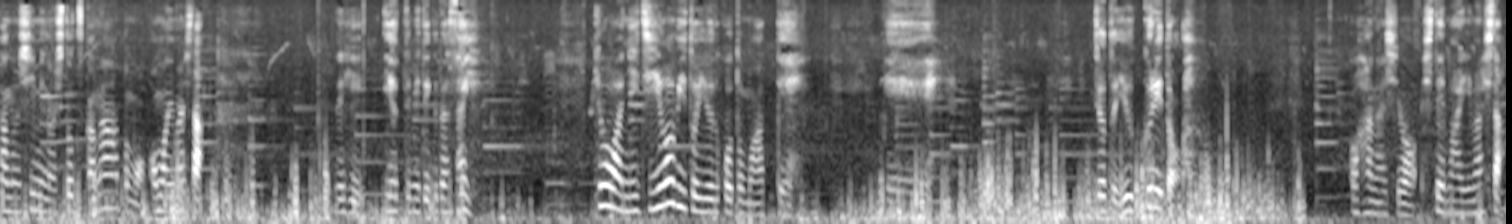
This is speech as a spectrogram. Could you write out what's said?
楽しみの一つかなとも思いました是非やってみてください今日は日曜日ということもあって、えー、ちょっとゆっくりとお話をしてまいりました。は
